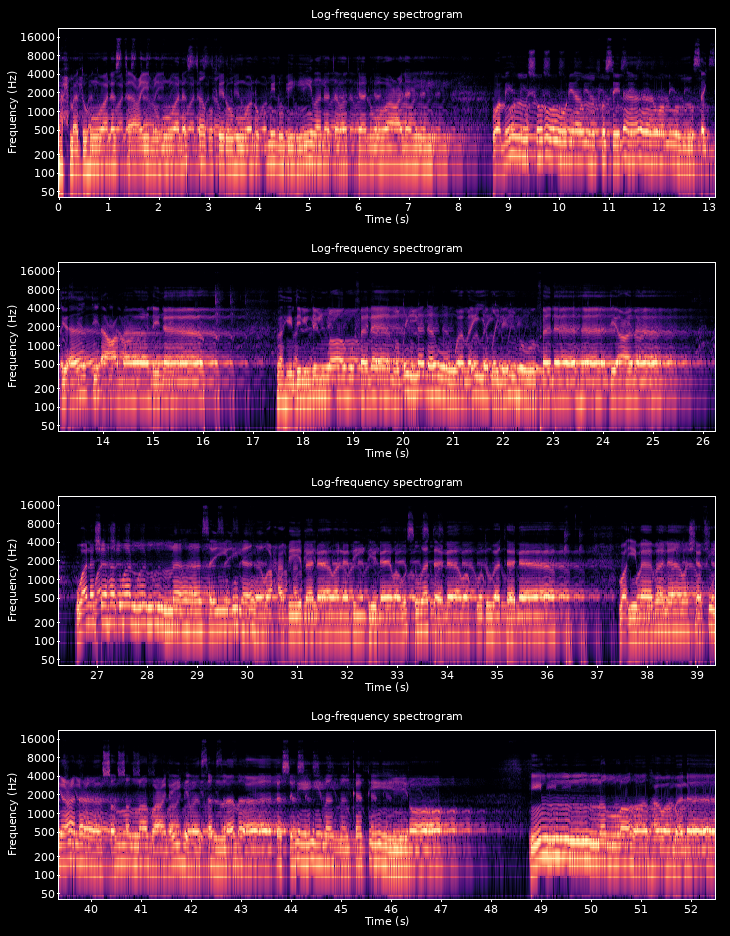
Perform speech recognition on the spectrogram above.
نحمده ونستعينه ونستغفره ونؤمن به ونتوكل عليه. ومن شرور أنفسنا ومن سيئات أعمالنا وهدل الله فلا مضل له ومن يضلله فلا هادي له. ونشهد أن سيدنا وحبيبنا ونبينا وأسوتنا وقدوتنا وإمامنا وشفيعنا صلى الله عليه وسلم تسليما كثيرا. إن الله وملائكته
